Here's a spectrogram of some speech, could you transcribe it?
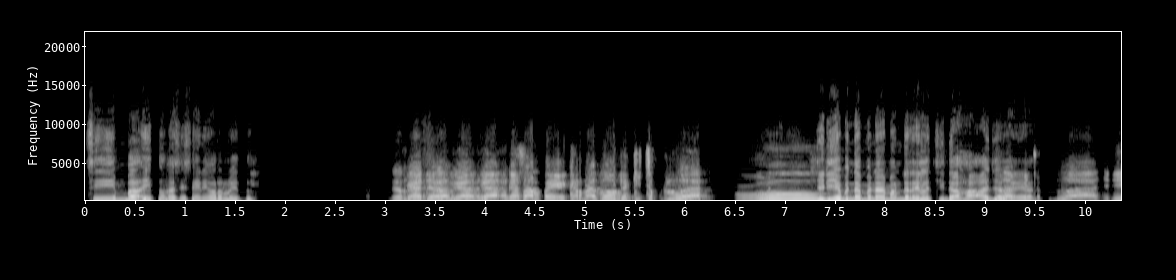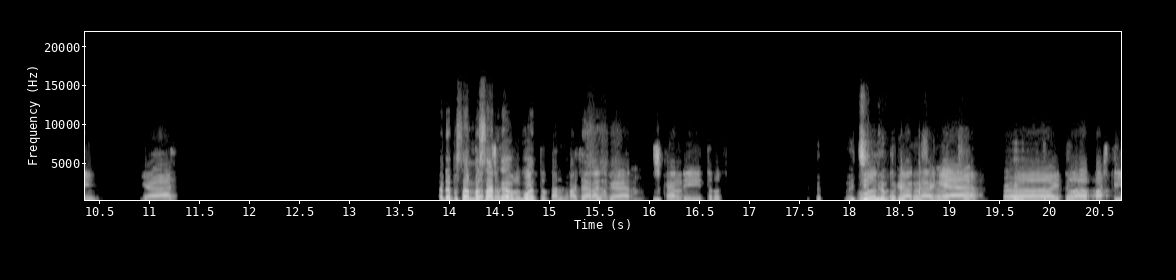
si mbak itu gak sih senior lu itu nggak ada nggak nggak nggak sampai. Karena gue udah kicep duluan. Oh. jadi ya benar-benar emang dari Cidaha aja lah ya. kicep duluan. Jadi ya. Ada pesan-pesan gak sebelum buat itu kan pacaran kan sekali terus. Bacin buat pakai kakaknya kaki. eh, itulah pasti.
